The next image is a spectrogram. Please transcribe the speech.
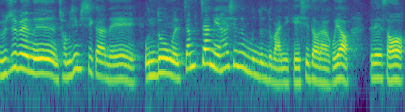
요즘에는 점심시간에 운동을 짬짬이 하시는 분들도 많이 계시더라고요. 그래서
